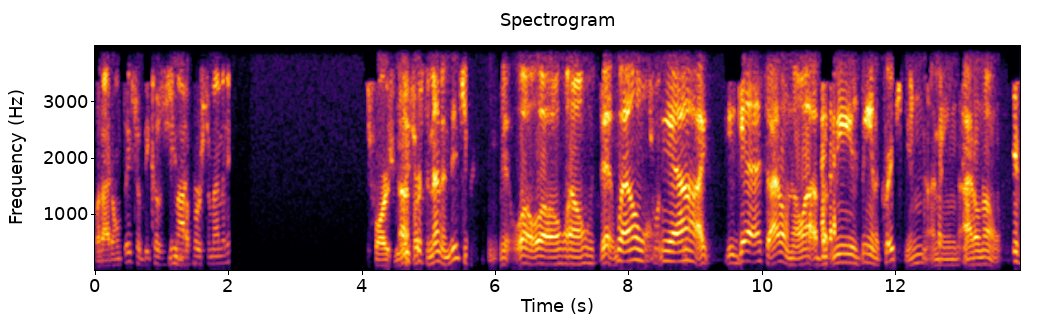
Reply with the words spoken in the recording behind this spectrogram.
but I don't think so because it's You- not a First Amendment issue. As far as Uh, religion, First Amendment issue. Well, well, well, that, well, yeah, I guess I don't know, uh, but me as being a Christian, I mean, I don't know. if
